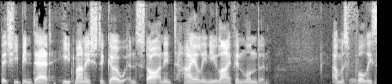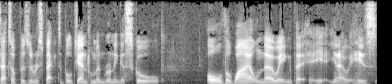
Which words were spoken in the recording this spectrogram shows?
that she'd been dead, he'd managed to go and start an entirely new life in London. and was fully set up as a respectable gentleman running a school, all the while knowing that you know his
